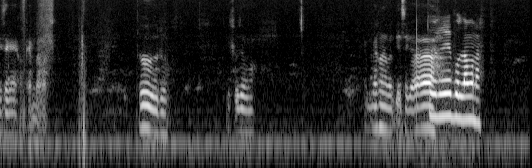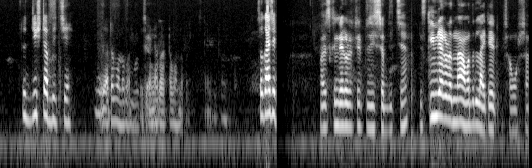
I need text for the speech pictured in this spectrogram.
এসে এখন ক্যামেরা আবার ধুর কিসে যাব এখন আবার গেছে গা তোরে বললামও না তো ডিস্টার্ব দিচ্ছে এটা বন্ধ কর স্ক্রিন রেকর্ডটা বন্ধ কর সো গাইস আর স্ক্রিন রেকর্ডার একটু ডিস্টার্ব দিচ্ছে স্ক্রিন রেকর্ডার না আমাদের লাইটের সমস্যা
